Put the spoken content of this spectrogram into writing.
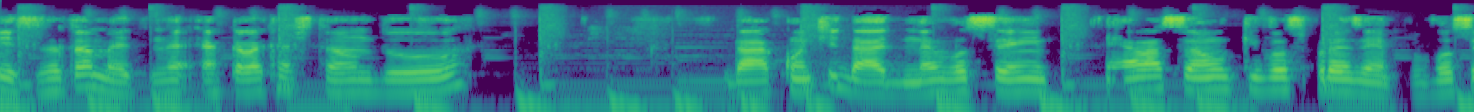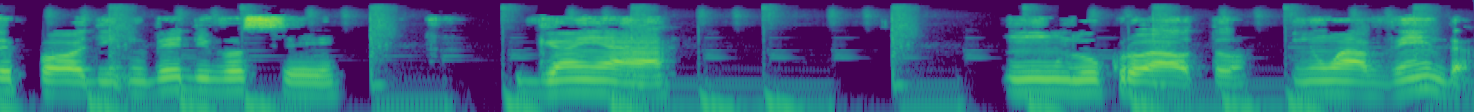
Isso, exatamente, né? É aquela questão do da quantidade, né? Você em relação que você, por exemplo, você pode, em vez de você ganhar um lucro alto em uma venda,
